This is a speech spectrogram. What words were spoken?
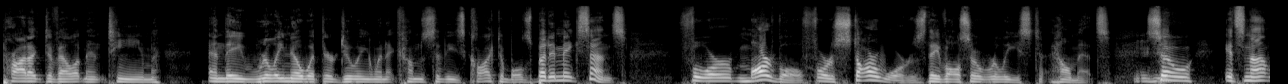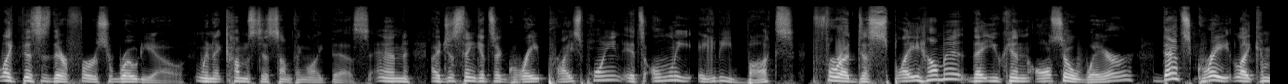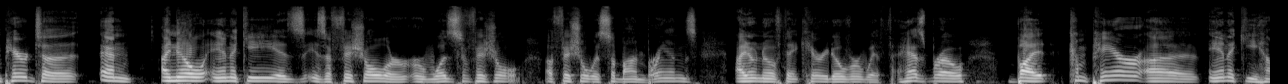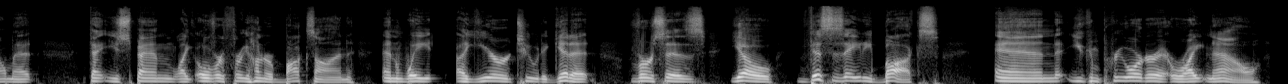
product development team and they really know what they're doing when it comes to these collectibles, but it makes sense. For Marvel, for Star Wars, they've also released helmets. Mm-hmm. So it's not like this is their first rodeo when it comes to something like this. And I just think it's a great price point. It's only 80 bucks for a display helmet that you can also wear. That's great like compared to and I know Anarchy is is official or, or was official official with Saban Brands. I don't know if that carried over with Hasbro, but compare a Anarchy helmet that you spend like over 300 bucks on and wait a year or two to get it versus yo this is 80 bucks and you can pre-order it right now.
